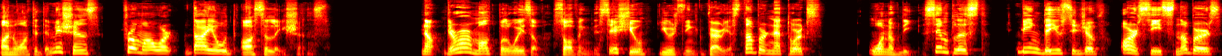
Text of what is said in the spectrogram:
unwanted emissions from our diode oscillations. Now, there are multiple ways of solving this issue using various snubber networks, one of the simplest being the usage of RC snubbers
